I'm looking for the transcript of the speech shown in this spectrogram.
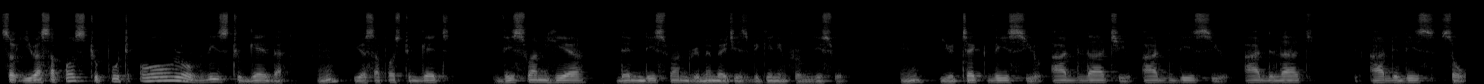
So you are supposed to put all of these together. Hmm? You are supposed to get this one here, then this one. Remember, it is beginning from this way. Hmm? You take this, you add that, you add this, you add that, add this. So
